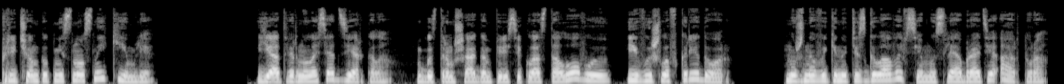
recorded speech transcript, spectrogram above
причем тут несносный Кимли? Я отвернулась от зеркала, быстрым шагом пересекла столовую и вышла в коридор. Нужно выкинуть из головы все мысли о брате Артура.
